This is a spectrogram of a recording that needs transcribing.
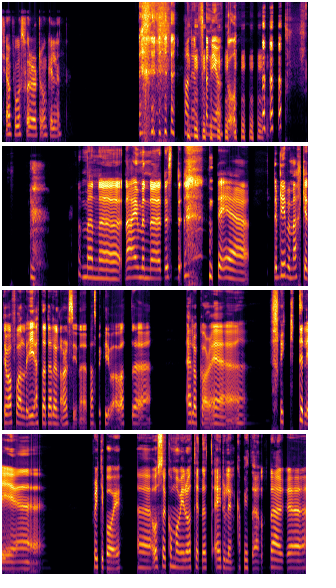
Kjempegodt forhold til onkelen din. han er en funny uncle. Men uh, Nei, men uh, det, det, det er Det blir bemerket, i hvert fall i et av Delinar sine perspektiver, at uh, Elokar er fryktelig eh, pretty boy. Eh, og så kommer vi da til et Adolin-kapittel, der uh,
